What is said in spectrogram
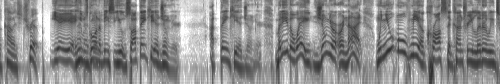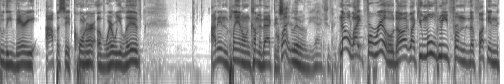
a college trip. Yeah, yeah, he was going to VCU, so I think he a junior. I think he a junior. But either way, junior or not, when you move me across the country, literally to the very opposite corner of where we lived, I didn't plan on coming back this Quite year. literally, actually. No, like for real, dog. Like you moved me from the fucking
